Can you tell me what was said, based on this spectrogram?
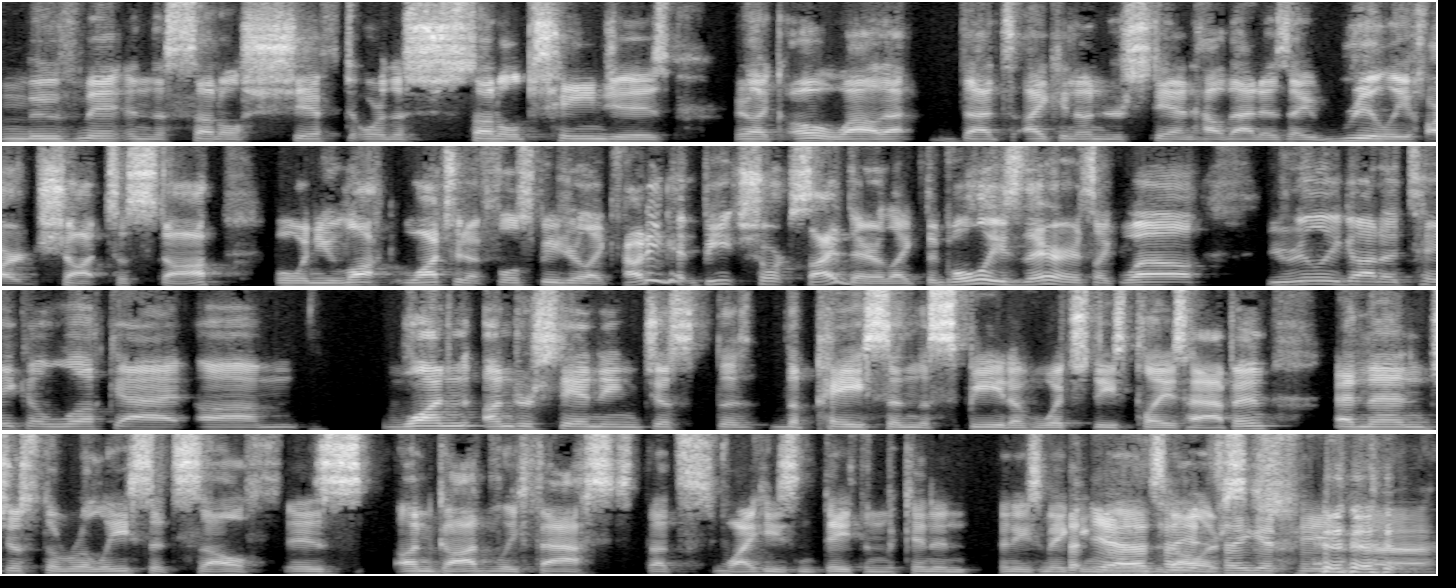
movement and the subtle shift or the subtle changes you're like, oh wow, that that's I can understand how that is a really hard shot to stop. But when you lock, watch it at full speed, you're like, how do you get beat short side there? Like the goalie's there. It's like, well, you really got to take a look at um, one understanding just the the pace and the speed of which these plays happen, and then just the release itself is ungodly fast. That's why he's Nathan MacKinnon and he's making yeah, that's how, you, that's how you get paid. Uh,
